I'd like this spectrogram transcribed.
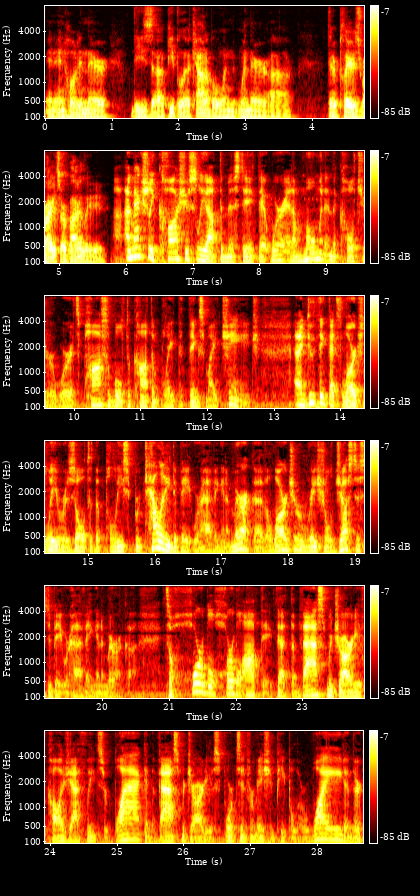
and, and holding their these uh, people accountable when when their uh, their players' rights are violated? I'm actually cautiously optimistic that we're at a moment in the culture where it's possible to contemplate that things might change. And I do think that's largely a result of the police brutality debate we're having in America, the larger racial justice debate we're having in America. It's a horrible, horrible optic that the vast majority of college athletes are black and the vast majority of sports information people are white, and they're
